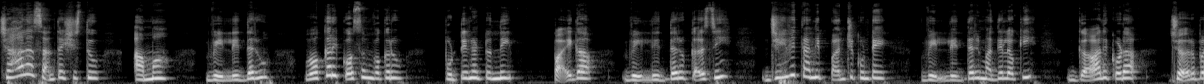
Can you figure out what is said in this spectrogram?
చాలా సంతోషిస్తూ అమ్మా వీళ్ళిద్దరూ ఒకరి కోసం ఒకరు పుట్టినట్టుంది. పైగా వీళ్ళిద్దరూ కలిసి జీవితాన్ని పంచుకుంటే వీళ్ళిద్దరి మధ్యలోకి గాలి కూడా చొరబ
